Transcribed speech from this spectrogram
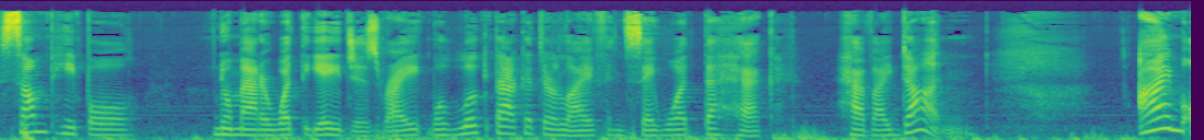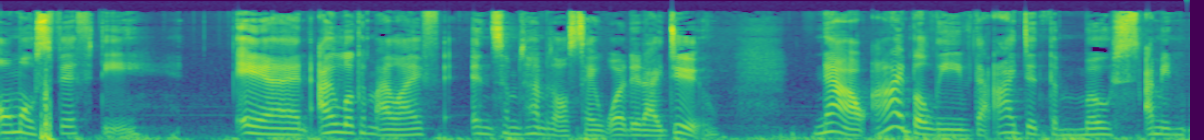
Some people, no matter what the age is, right, will look back at their life and say, What the heck have I done? I'm almost 50 and I look at my life and sometimes I'll say, What did I do? Now, I believe that I did the most, I mean,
